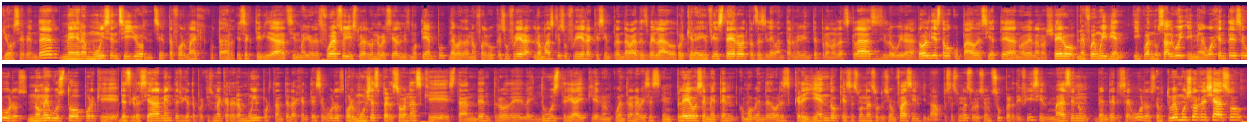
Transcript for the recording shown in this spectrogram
Yo sé vender, me era muy sencillo en cierta forma ejecutar esa actividad sin mayor esfuerzo y estudiar la universidad al mismo tiempo. La verdad no fue algo que sufriera. Lo más que sufriera que siempre andaba desvelado porque era bien fiestero, entonces levantarme bien temprano a las clases y luego ir a... Todo el día estaba ocupado de 7 a 9 de la noche. Pero me fue muy bien. Y cuando salgo y me hago agente de seguros, no me gustó porque desgraciadamente, fíjate, porque es una carrera muy importante la agente de seguros, por muchas personas que están dentro de la industria y que no encuentran a veces empleo, se meten como vendedores creyendo que esa es una solución fácil. Y no, pues es una solución súper difícil, más en un vender seguros. Obtuve mucho rechazo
